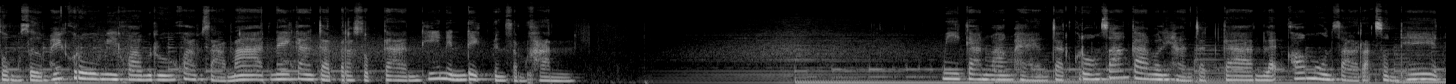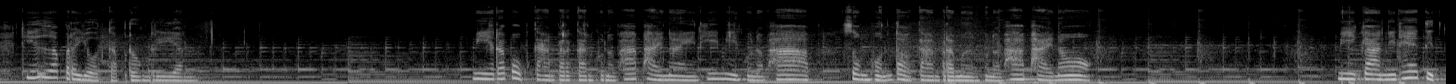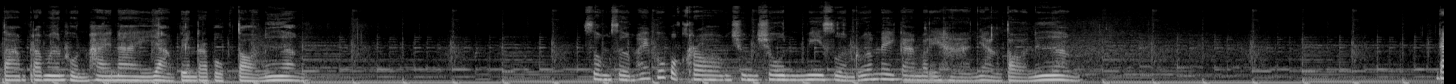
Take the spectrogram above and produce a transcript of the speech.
ส่งเสริมให้ครูมีความรู้ความสามารถในการจัดประสบการณ์ที่เน้นเด็กเป็นสำคัญ มีการวางแผนจัดโครงสร้างการบริหารจัดการและข้อมูลสารสนเทศที่เอื้อประโยชน์กับโรงเรียน มีระบบการประกันคุณภาพภายในที่มีคุณภาพ ส่งผลต่อการประเมินคุณภาพภายนอก มีการนิเทศติดตามประเมินผลภายในอย่างเป็นระบบต่อเนื่อง ส่งเสริมให้ผู้ปกครองชุมชนมีส่วนร่วมในการบริหารอย่างต่อเนื่อง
